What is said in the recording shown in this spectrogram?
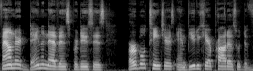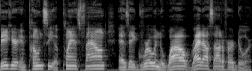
Founder Dana Nevins produces herbal tinctures and beauty care products with the vigor and potency of plants found as they grow in the wild right outside of her door.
